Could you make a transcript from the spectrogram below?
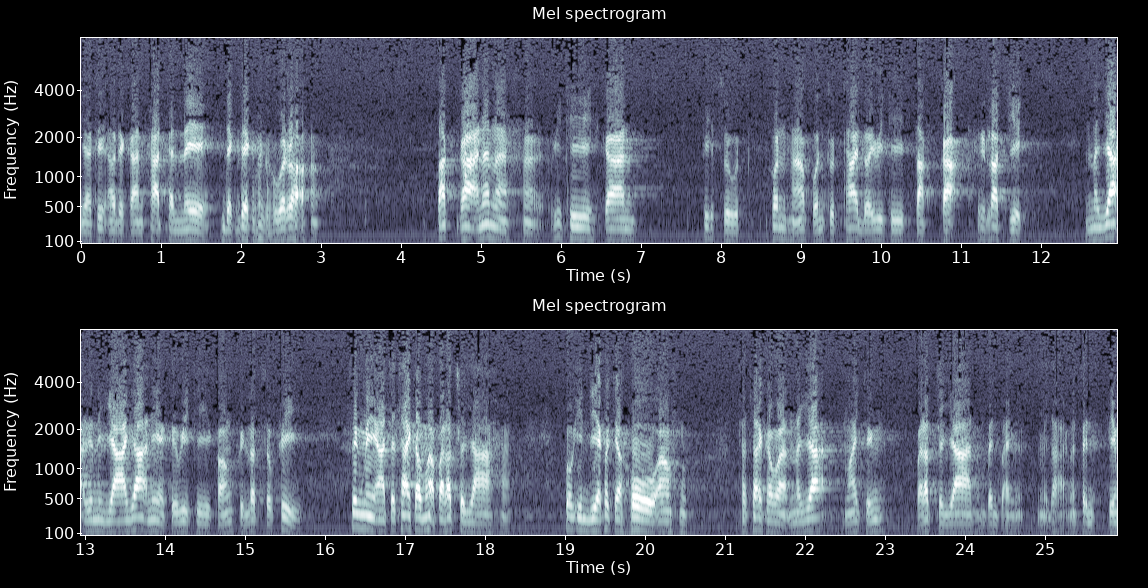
อย่าถือเอาโดยการคาดคะเน เด็กๆมันก็หัวเราะตักกะนั่นนะวิธีการพิสูจน์ ค้นหาผลสุดท้ายโดยวิธีตักกะคือ logic นยะหรือนยายะนี่คือวิธีของ philosophyซึ่งไม่อาจจะใช้คำว่าปรัชญาพวกอินเดียเขาจะโฮเอา ถ้าใช้คำว่านยะหมายถึงปรัชญามันเป็นไปไม่ได้ มันเป็นเพียง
